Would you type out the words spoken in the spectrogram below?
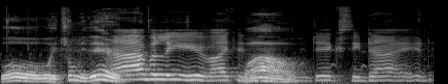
Whoa, whoa, whoa! He threw me there. I believe I can. Wow. Dixie died.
